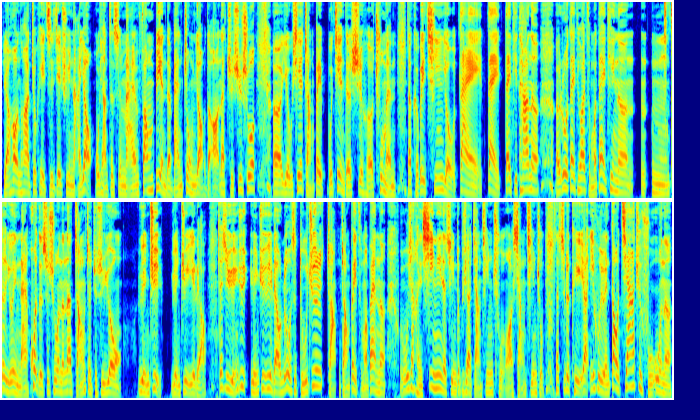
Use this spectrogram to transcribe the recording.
然后的话就可以直接去拿药。我想这是蛮方。方便的，蛮重要的啊。那只是说，呃，有些长辈不见得适合出门，那可不可以亲友代代代替他呢？呃，如果代替的话，怎么代替呢？嗯嗯，这个有点难。或者是说呢，那长者就是用远距远距医疗，但是远距远距医疗，如果是独居长长辈怎么办呢？我想很细腻的事情都必须要讲清楚哦，想清楚。那是不是可以让医护人员到家去服务呢？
